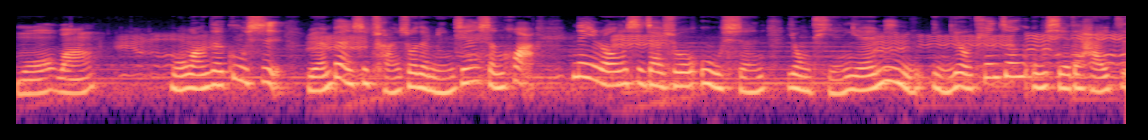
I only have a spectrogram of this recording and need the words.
魔王，魔王的故事原本是传说的民间神话，内容是在说雾神用甜言蜜语引诱天真无邪的孩子。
